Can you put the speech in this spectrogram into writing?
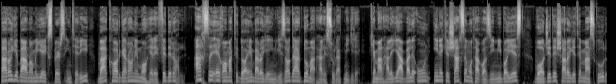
برای برنامه Express Entry و کارگران ماهر فدرال. اخذ اقامت دائم برای این ویزا در دو مرحله صورت می‌گیره که مرحله اول اون اینه که شخص متقاضی میبایست واجد شرایط مذکور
